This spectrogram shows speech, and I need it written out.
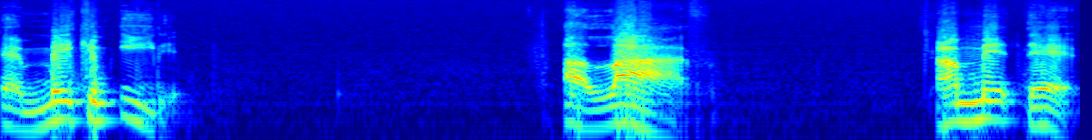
And make him eat it. Alive. I meant that.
